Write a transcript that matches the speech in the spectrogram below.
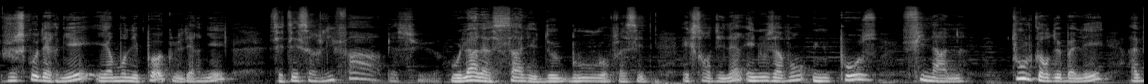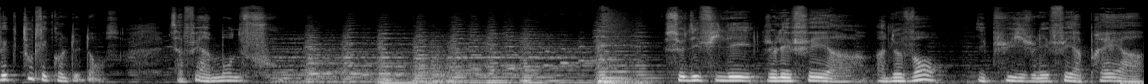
Jusqu'au dernier, et à mon époque, le dernier, c'était Serge Liffard, bien sûr. Où là, la salle est debout, enfin c'est extraordinaire, et nous avons une pause finale tout le corps de ballet avec toute l'école de danse. Ça fait un monde fou. Ce défilé, je l'ai fait à, à 9 ans, et puis je l'ai fait après à,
